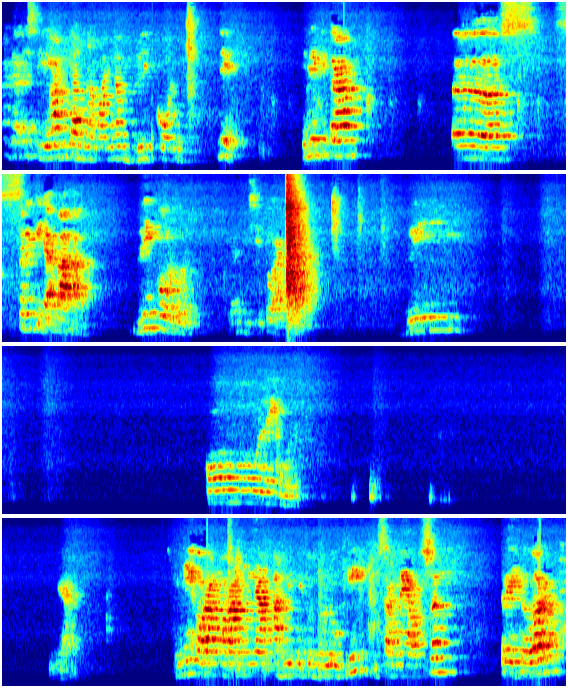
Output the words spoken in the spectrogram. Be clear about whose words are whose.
Speaker 1: ada istilah yang namanya bricol. Nih, ini kita uh, sering tidak paham. Bricol. Ya, di situ ada bricoleur. Ya. Ini orang-orang yang ahli metodologi, bisa Nelson, Traeger,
